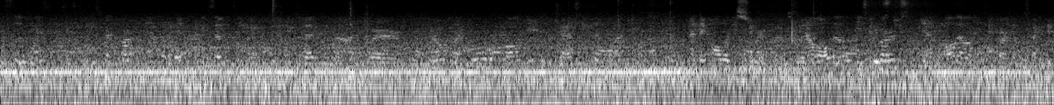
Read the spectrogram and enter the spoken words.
this is a 2016 spec car, and 2017 went to the new spec, uh, where they're only like all gauge chassis that one, and they all are super equipped. So now all the LPC cars, yeah, all the LPC cars have the spec kit.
